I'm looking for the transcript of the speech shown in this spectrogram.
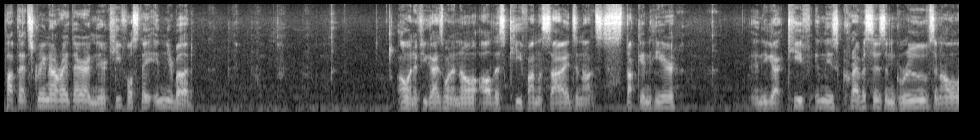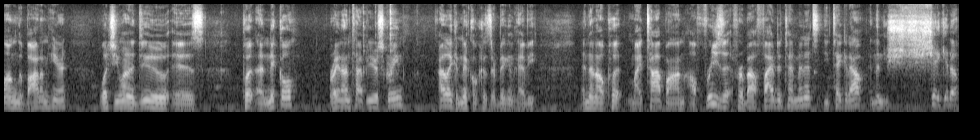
Pop that screen out right there, and your keef will stay in your bud. Oh, and if you guys want to know all this keef on the sides and it's stuck in here, and you got keef in these crevices and grooves and all along the bottom here, what you want to do is put a nickel right on top of your screen. I like a nickel because they're big and heavy. And then I'll put my top on. I'll freeze it for about 5 to 10 minutes. You take it out and then you shake it up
